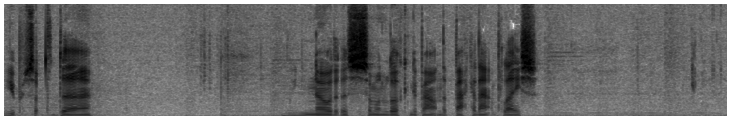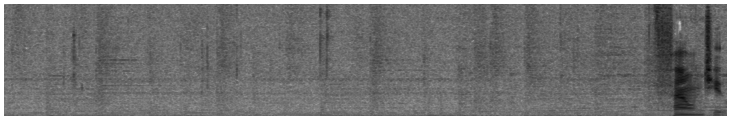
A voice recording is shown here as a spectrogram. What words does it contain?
You push up to there. Know that there's someone lurking about in the back of that place. found you.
